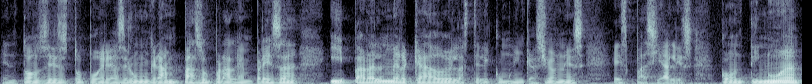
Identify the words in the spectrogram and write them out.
Entonces esto podría ser un gran paso para la empresa y para el mercado de las telecomunicaciones espaciales. Continúa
